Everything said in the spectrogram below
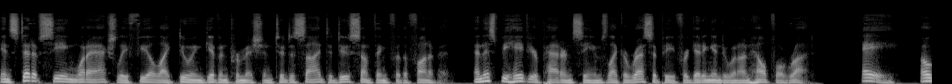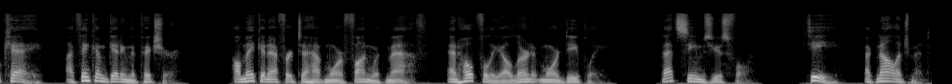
instead of seeing what I actually feel like doing given permission to decide to do something for the fun of it. And this behavior pattern seems like a recipe for getting into an unhelpful rut. A. Okay, I think I'm getting the picture. I'll make an effort to have more fun with math, and hopefully I'll learn it more deeply. That seems useful. T. Acknowledgement.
